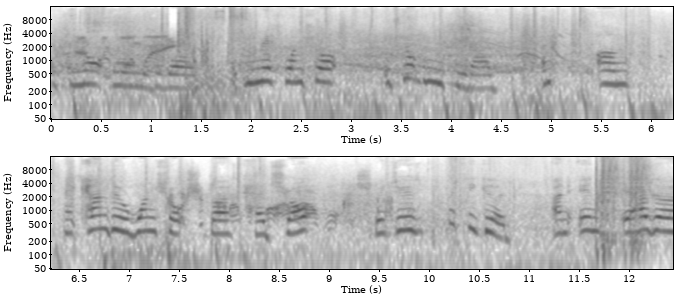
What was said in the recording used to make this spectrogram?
it's not the end of the world. If you miss one shot, it's not going to be too bad. And um, it can do a one-shot burst headshot, which is pretty good. And in it has a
